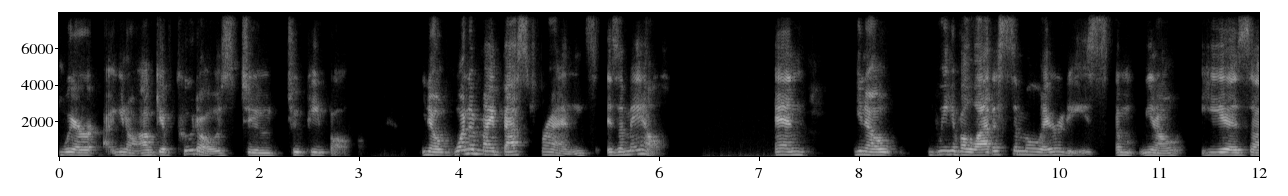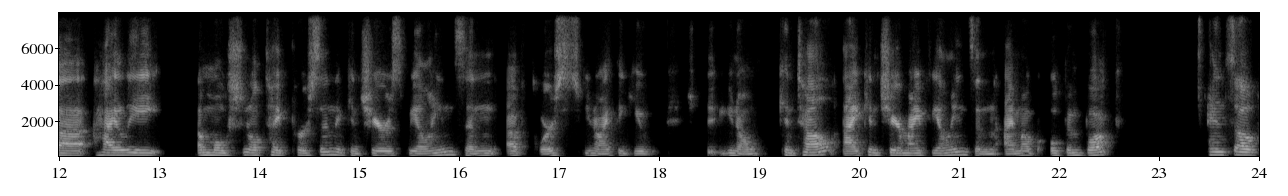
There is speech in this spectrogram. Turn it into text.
where you know i'll give kudos to two people. You know one of my best friends is a male. And you know we have a lot of similarities. Um, you know he is a highly emotional type person and can share his feelings. And of course you know i think you you know can tell. I can share my feelings and i'm an open book. And so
